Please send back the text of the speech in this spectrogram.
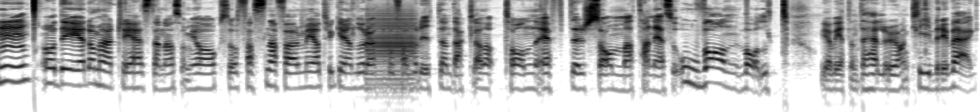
Mm, och det är de här tre hästarna som jag också fastnar för, men jag trycker ändå rött på favoriten Daklaton eftersom att han är så ovan volt. Och jag vet inte heller hur han kliver iväg.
